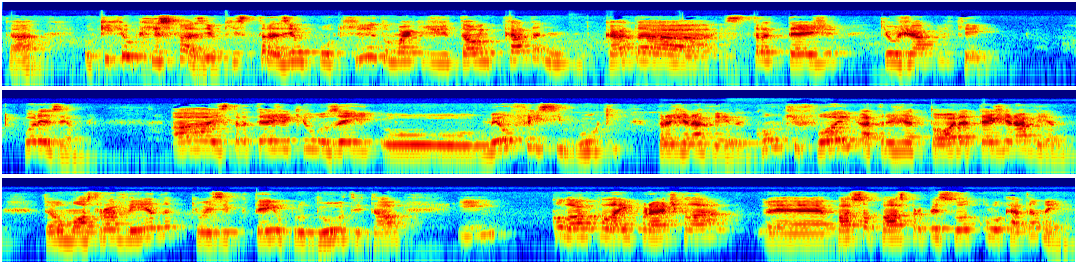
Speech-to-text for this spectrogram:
tá? O que, que eu quis fazer? Eu quis trazer um pouquinho do marketing digital em cada, cada estratégia que eu já apliquei. Por exemplo, a estratégia que eu usei o meu Facebook para gerar venda. Como que foi a trajetória até gerar venda? Então eu mostro a venda que eu executei, o produto e tal, e coloco lá em prática lá é, passo a passo para a pessoa colocar também.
